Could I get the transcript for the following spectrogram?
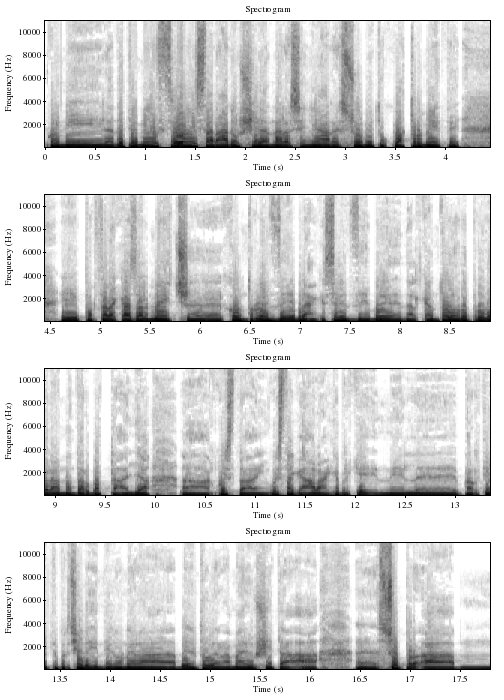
Quindi la determinazione sarà riuscire ad andare a segnare subito quattro mete e portare a casa il match eh, contro le zebre, anche se le zebre dal canto loro proveranno a dar battaglia a questa, in questa gara, anche perché nelle partite precedenti non era, Benetton non era mai riuscita a, eh, sopra, a mh,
